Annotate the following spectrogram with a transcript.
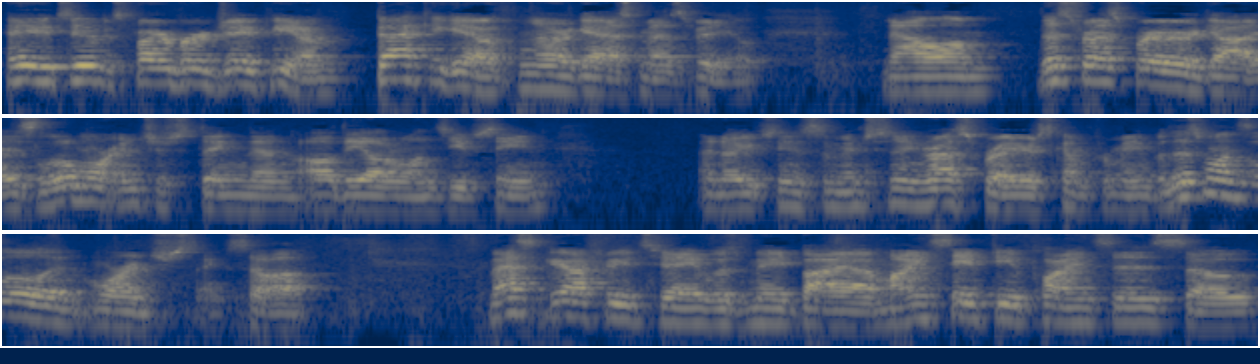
Hey YouTube, it's Firebird JP. I'm back again with another gas mask video. Now, um, this respirator I got is a little more interesting than all the other ones you've seen. I know you've seen some interesting respirators come from me, but this one's a little more interesting. So, uh, mask I got for you today was made by uh, Mine Safety Appliances, so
